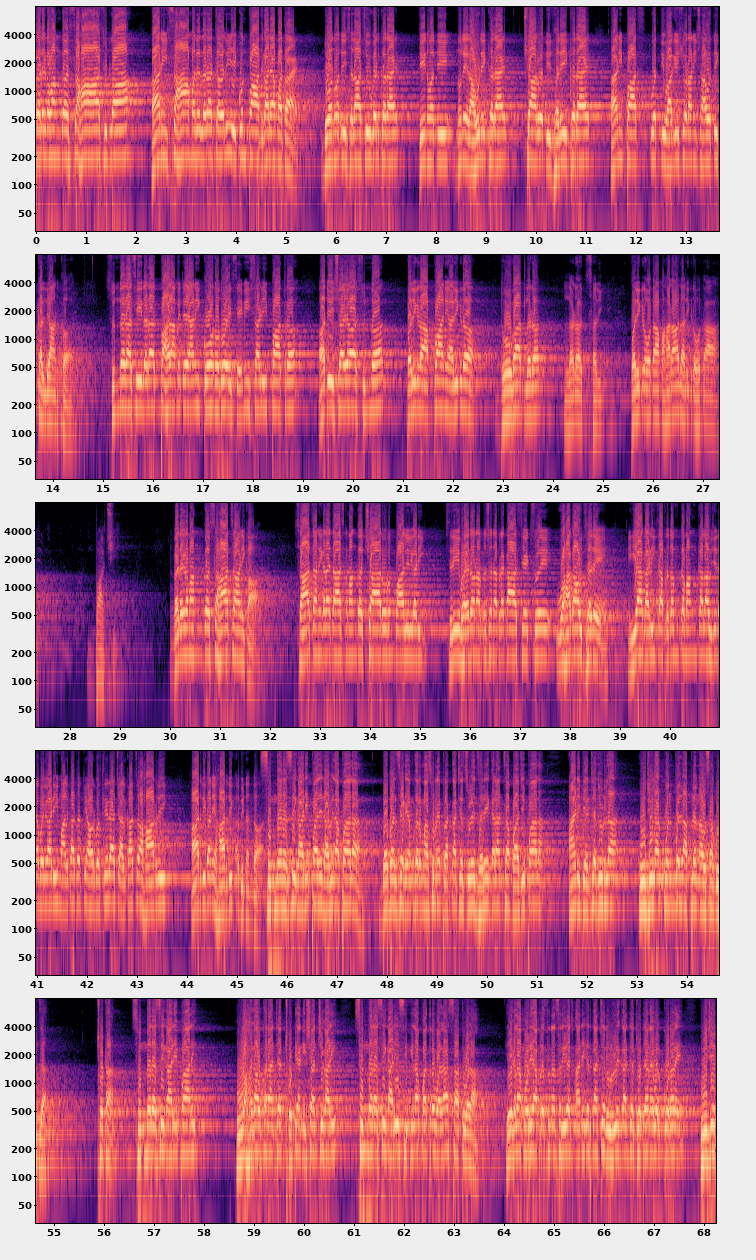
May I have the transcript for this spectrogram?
गाड्या क्रमांक सहा सुटला आणि सहा मध्ये लढत चालली. एकूण पाच गाड्या पाहत आहेत. दोन वती सदाशिव गडकर आहेत तीन वती नुने राहुडेकर आहेत चार वती झरेकर आहेत आणि पाच वरती वागेश्वर आणि सहा वरती कल्याणकर. सुंदर अशी लढत पाहायला मिळते आणि कोण होतोय सेमी साडी पात्र? अतिशय सुंदर. पलीकडं आप्पा आणि अलीकडं दोघात लढत लढत झाली. पलीकडं होता महाराज अलीकडं होता बाची गड क्रमांक सहाचा निकाल. सहाचा निकाल आहे तास क्रमांक चार वरून पाहिलेली गाडी. श्री भैरवनाथ प्रसन्न प्रकाश सेठ सुळे वहागाव झरे. या गाडीचा प्रथम क्रमांकाला विजेत्या बैलगाडी मालकाचा. त्यावर बसलेल्या चालकाचं हार्दिक हार्दिक आणि हार्दिक अभिनंदन. सुंदर अशी गाडी पाहिली डावीला पाहिला. बबन सेठ यमकर मासुरने प्रकाशचे सुळे झरेकरांचा बाजी पाहिला. आणि त्यांच्या जोडीला उजूला कोण पडला आपलं नाव सांगून जा. छोटा सुंदर अशी गाडी पाहिली. वाहगावकरांच्या छोट्या निशांची गाडी सुंदर अशी गाडी सिमीला पात्र वळा सात वळा. एकला मोर्या प्रसन्न श्रीयश आणि रुरलेकांच्या छोट्या डायवर कोराळे विजय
